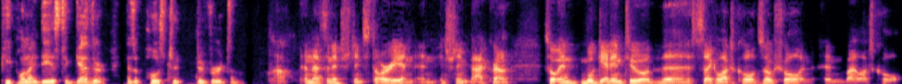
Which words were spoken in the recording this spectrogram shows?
people and ideas together as opposed to diverge them. Wow. And that's an interesting story and an interesting background. So, and we'll get into the psychological, social, and, and biological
